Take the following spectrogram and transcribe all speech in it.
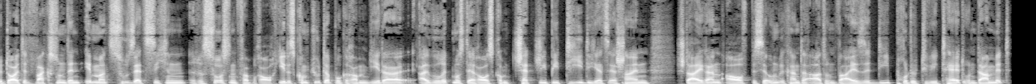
bedeutet Wachstum denn immer zusätzlichen Ressourcenverbrauch? Jedes Computerprogramm, jeder Algorithmus, der rauskommt, ChatGPT, die jetzt erscheinen, steigern auf bisher ungekannte Art und Weise die Produktivität und damit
